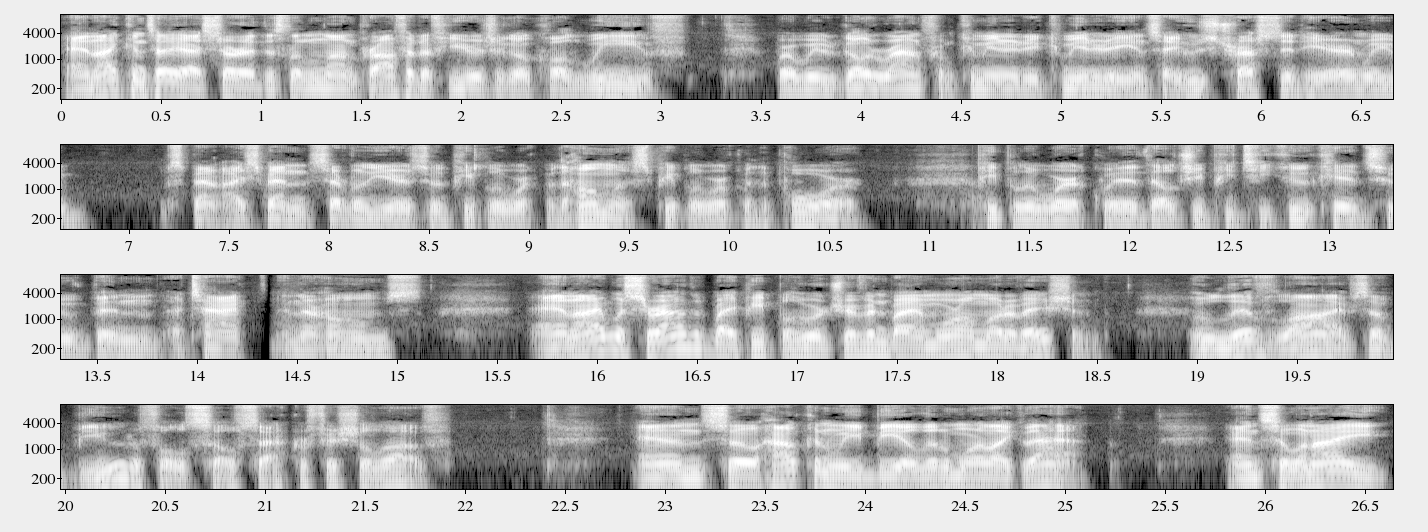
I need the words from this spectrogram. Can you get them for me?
And I can tell you, I started this little nonprofit a few years ago called Weave, where we would go around from community to community and say, who's trusted here? And we spent, I spent several years with people who work with the homeless, people who work with the poor, people who work with LGBTQ kids who've been attacked in their homes. And I was surrounded by people who are driven by a moral motivation, who live lives of beautiful self sacrificial love. And so, how can we be a little more like that? And so, when I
